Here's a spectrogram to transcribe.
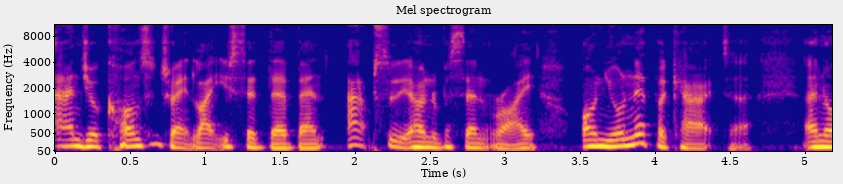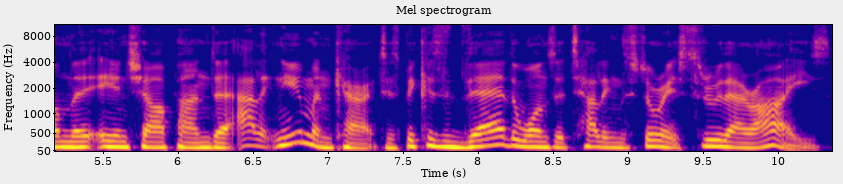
and you're concentrating, like you said there, Ben, absolutely 100% right on your Nipper character and on the Ian Sharp and uh, Alec Newman characters because they're the ones that are telling the story. It's through their eyes.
